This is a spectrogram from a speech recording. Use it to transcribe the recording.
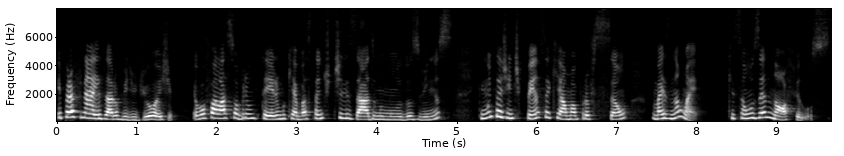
E para finalizar o vídeo de hoje, eu vou falar sobre um termo que é bastante utilizado no mundo dos vinhos, que muita gente pensa que é uma profissão, mas não é, que são os enófilos.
